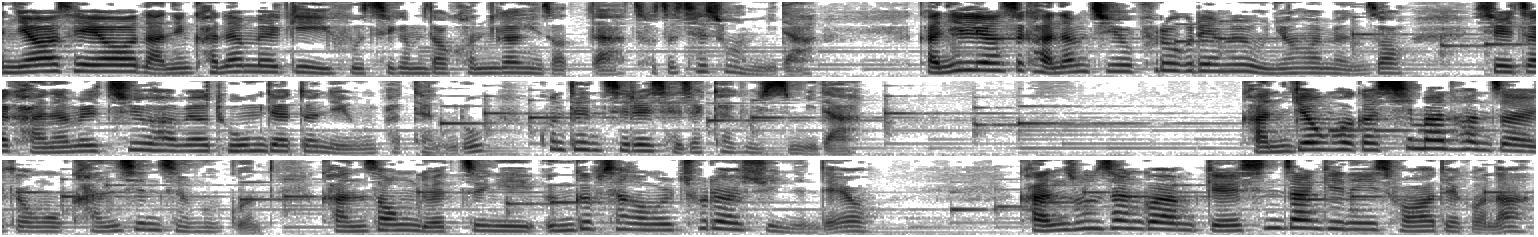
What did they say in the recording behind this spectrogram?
안녕하세요. 나는 간암 말기 이후 지금 더 건강해졌다. 저자 최송합니다. 간힐리언스 간암 치유 프로그램을 운영하면서 실제 간암을 치유하며 도움되었던 내용을 바탕으로 콘텐츠를 제작하고 있습니다. 간경화가 심한 환자의 경우 간신증후군, 간성뇌증이 응급 상황을 초래할 수 있는데요. 간 손상과 함께 신장 기능이 저하되거나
